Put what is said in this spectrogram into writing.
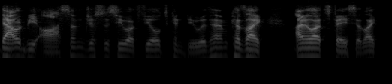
that would be awesome just to see what Fields can do with him cuz like I mean let's face it, like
